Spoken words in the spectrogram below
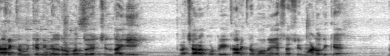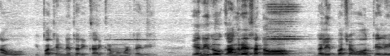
ಕಾರ್ಯಕ್ರಮಕ್ಕೆ ನೀವೆಲ್ಲರೂ ಬಂದು ಹೆಚ್ಚಿನದಾಗಿ ಪ್ರಚಾರ ಕೊಟ್ಟು ಈ ಕಾರ್ಯಕ್ರಮವನ್ನು ಯಶಸ್ವಿ ಮಾಡೋದಕ್ಕೆ ನಾವು ಇಪ್ಪತ್ತೆಂಟನೇ ತಾರೀಕು ಕಾರ್ಯಕ್ರಮ ಮಾಡ್ತಾಯಿದ್ದೀವಿ ಏನಿದು ಕಾಂಗ್ರೆಸ್ ಹಠವೋ ದಲಿತ್ ಬಚಾವೋ ಅಂತೇಳಿ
